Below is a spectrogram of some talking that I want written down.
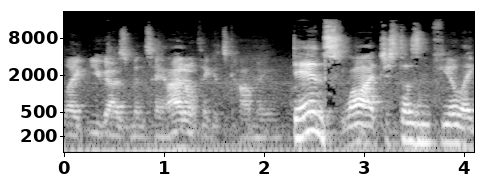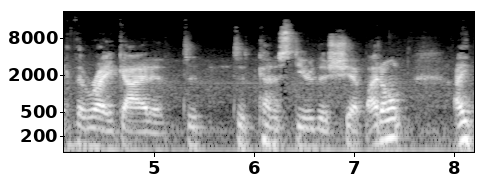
like you guys have been saying, I don't think it's coming. Dan Slott just doesn't feel like the right guy to, to, to kind of steer this ship. I don't. I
